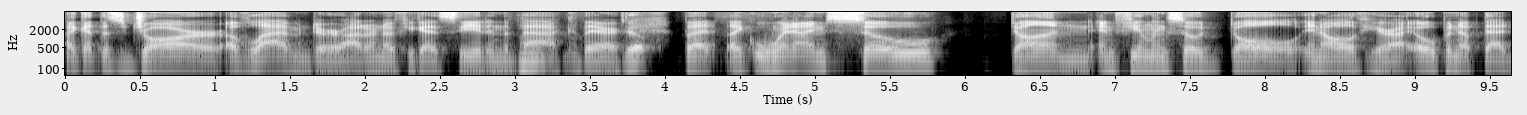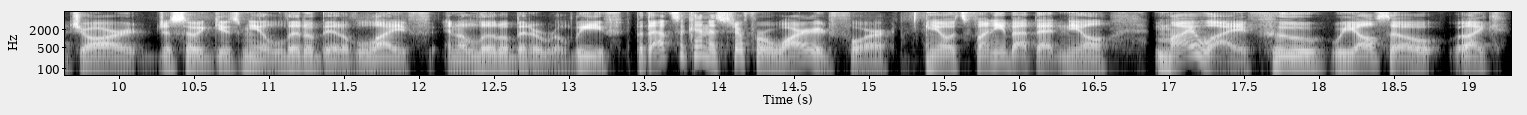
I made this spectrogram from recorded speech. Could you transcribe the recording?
I got this jar of lavender. I don't know if you guys see it in the back mm-hmm. there. Yep. But like when I'm so done and feeling so dull in all of here, I open up that jar just so it gives me a little bit of life and a little bit of relief. But that's the kind of stuff we're wired for. You know, what's funny about that, Neil, my wife, who we also like,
